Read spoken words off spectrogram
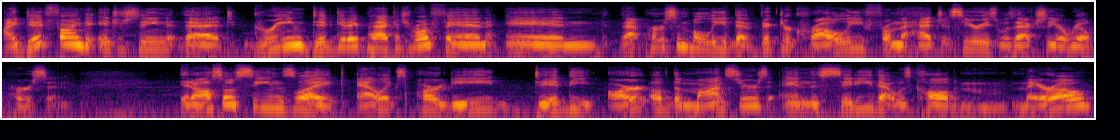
I did find it interesting that Green did get a package from a fan, and that person believed that Victor Crowley from the Hatchet series was actually a real person. It also seems like Alex Pardee did the art of the monsters in the city that was called Marrow.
